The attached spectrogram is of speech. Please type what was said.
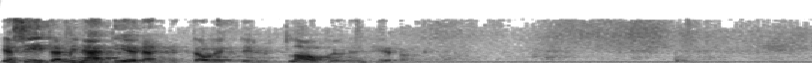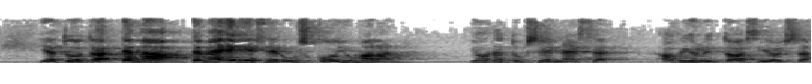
ja siitä minä tiedän, että olet tehnyt laupeuden Herralle. Ja tuota, tämä, tämä Eliezer uskoo Jumalan johdatukseen näissä avioliittoasioissa.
